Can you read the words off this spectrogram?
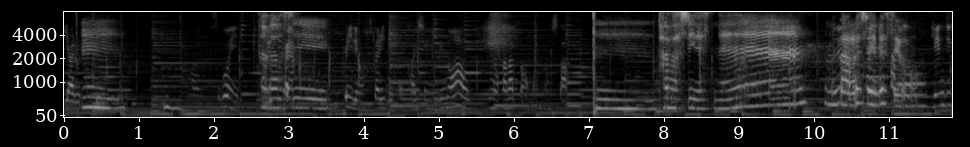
やるってういう、ん。まあ、すごい正しい1人でも2人でも会社にいるのは大きいのかなとは思いました。うん正しいですね正しいですよ現実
